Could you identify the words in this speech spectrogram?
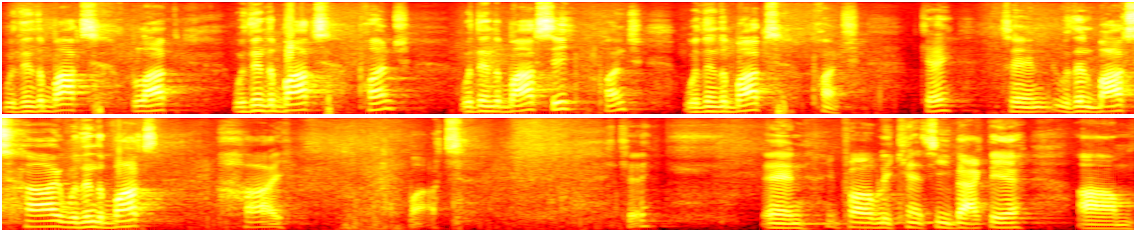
Within the box, block. Within the box, punch. Within the box, see, punch. Within the box, punch. Okay? So within box, high. Within the box, high, box. Okay? And you probably can't see back there, um,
